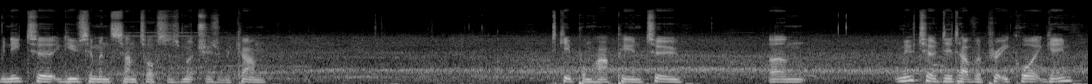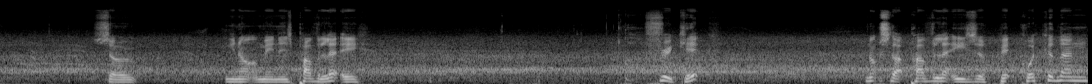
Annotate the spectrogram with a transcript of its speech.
we need to use him and Santos as much as we can to keep them happy. And two, um, Muto did have a pretty quiet game, so you know what I mean. Is Pavoletti free kick? Not so that Pavoletti's a bit quicker than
